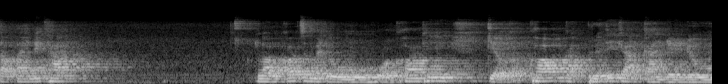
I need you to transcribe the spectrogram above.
ต่อไปนะครับ เราก็จะมาดูหัวข้อที่เกี่ยวกับข้อกับพฤติกรรมการเรียนรู้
